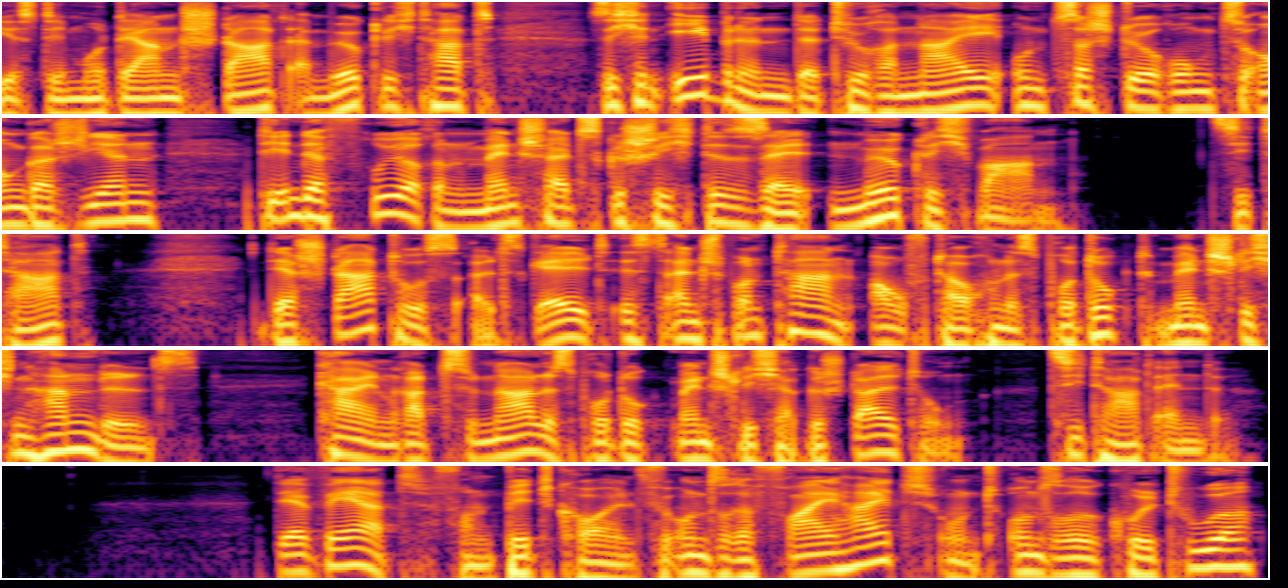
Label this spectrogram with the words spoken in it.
die es dem modernen Staat ermöglicht hat, sich in Ebenen der Tyrannei und Zerstörung zu engagieren, die in der früheren Menschheitsgeschichte selten möglich waren. Zitat Der Status als Geld ist ein spontan auftauchendes Produkt menschlichen Handelns, kein rationales Produkt menschlicher Gestaltung. Zitat Ende. Der Wert von Bitcoin für unsere Freiheit und unsere Kultur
